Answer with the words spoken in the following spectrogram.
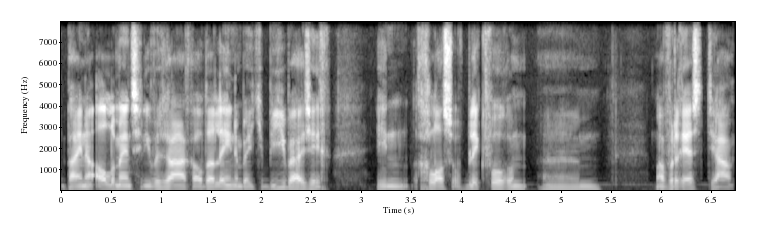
Bijna alle mensen die we zagen hadden alleen een beetje bier bij zich. In glas- of blikvorm. Um, maar voor de rest, ja,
